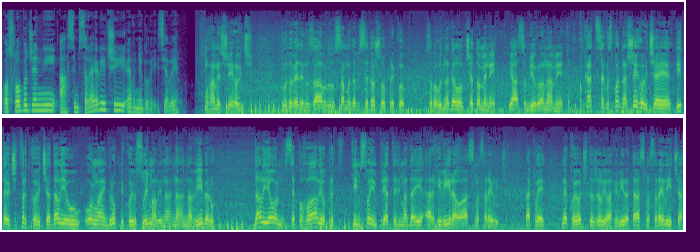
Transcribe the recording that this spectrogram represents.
oslobođeni Asim Sarajlić i evo njegove izjave. Muhamed Šehović tu doveden u zavrodu samo da bi se došlo preko Sabahudina Delovića do mene. Ja sam bio glavna meta. Katica gospodina Šehovića je, pitajući Tvrtkovića da li je u online grupi koju su imali na, na, na Viberu, da li je on se pohvalio pred tim svojim prijateljima da je arhivirao Asma Sarajlića. Dakle, neko je očito želio arhivirati Asma Sarajlića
